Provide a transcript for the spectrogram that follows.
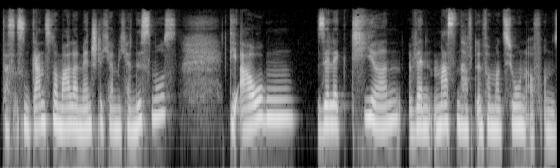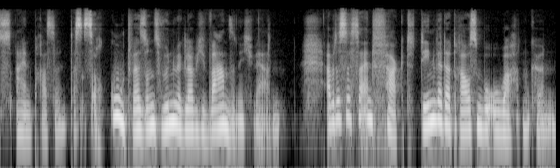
Das ist ein ganz normaler menschlicher Mechanismus. Die Augen selektieren, wenn massenhaft Informationen auf uns einprasseln. Das ist auch gut, weil sonst würden wir, glaube ich, wahnsinnig werden. Aber das ist ein Fakt, den wir da draußen beobachten können.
